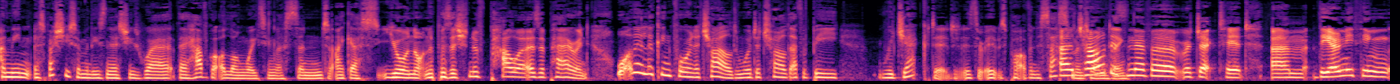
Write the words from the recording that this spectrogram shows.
I mean, especially some of these nurseries where they have got a long waiting list, and I guess you're not in a position of power as a parent. What are they looking for in a child, and would a child ever be rejected? Is it was part of an assessment? A child is never rejected. Um, the only thing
